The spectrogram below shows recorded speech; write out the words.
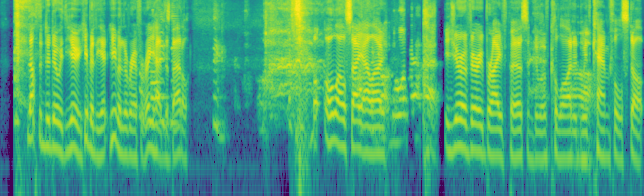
Nothing to do with you. Him and the him and the referee had the battle. All I'll say, I've Alo, forgotten all about that. is you're a very brave person to have collided Oh. with Cam full stop.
